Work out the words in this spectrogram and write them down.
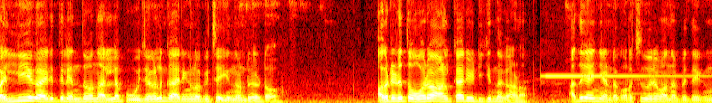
വലിയ കാര്യത്തിൽ എന്തോ നല്ല പൂജകളും കാര്യങ്ങളൊക്കെ ചെയ്യുന്നുണ്ട് കേട്ടോ. അവരുടെ അടുത്ത് ഓരോ ആൾക്കാരും ഇരിക്കുന്ന കാണാം. അത് കഴിഞ്ഞുണ്ട് കുറച്ച് ദൂരം വന്നപ്പോഴത്തേക്കും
